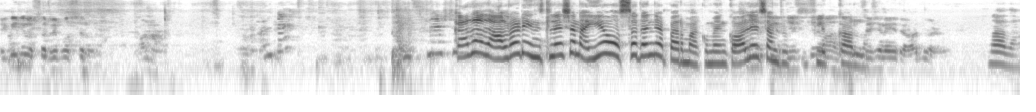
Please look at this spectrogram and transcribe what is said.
టెక్నీషియన్ వస్తారు రేపు వస్తారు. అవునా? అంటే ఇన్స్టలేషన్ కాదు అది ఆల్రెడీ ఇన్స్టలేషన్ అయ్యే వస్తుందని చెప్పారు మాకు. మేము కాల్ చేసాం ఫ్లిప్కార్ట్లో రాదు మేడం రాదా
